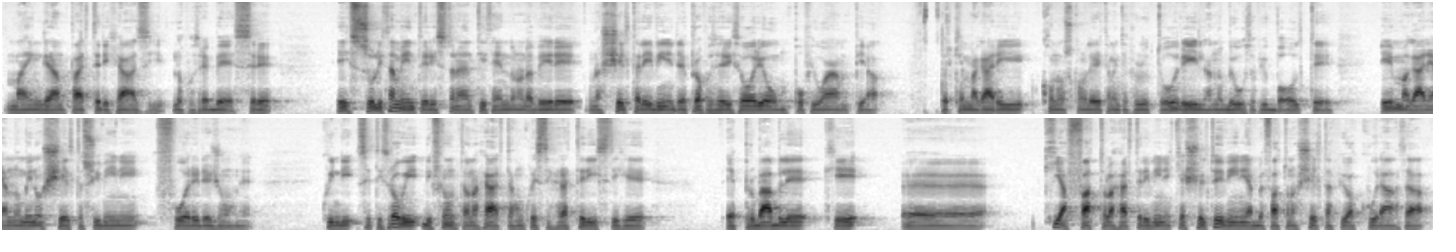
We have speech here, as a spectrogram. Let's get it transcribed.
ma in gran parte dei casi lo potrebbe essere e solitamente i ristoranti tendono ad avere una scelta dei vini del proprio territorio un po' più ampia perché magari conoscono direttamente i produttori, l'hanno bevuto più volte e magari hanno meno scelta sui vini fuori regione. Quindi se ti trovi di fronte a una carta con queste caratteristiche è probabile che eh, chi ha fatto la carta dei vini e chi ha scelto i vini abbia fatto una scelta più accurata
